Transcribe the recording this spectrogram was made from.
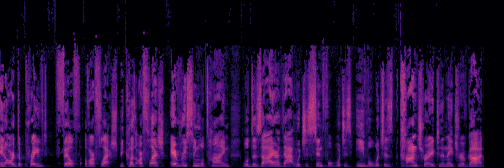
in our depraved filth of our flesh, because our flesh, every single time, will desire that which is sinful, which is evil, which is contrary to the nature of God.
